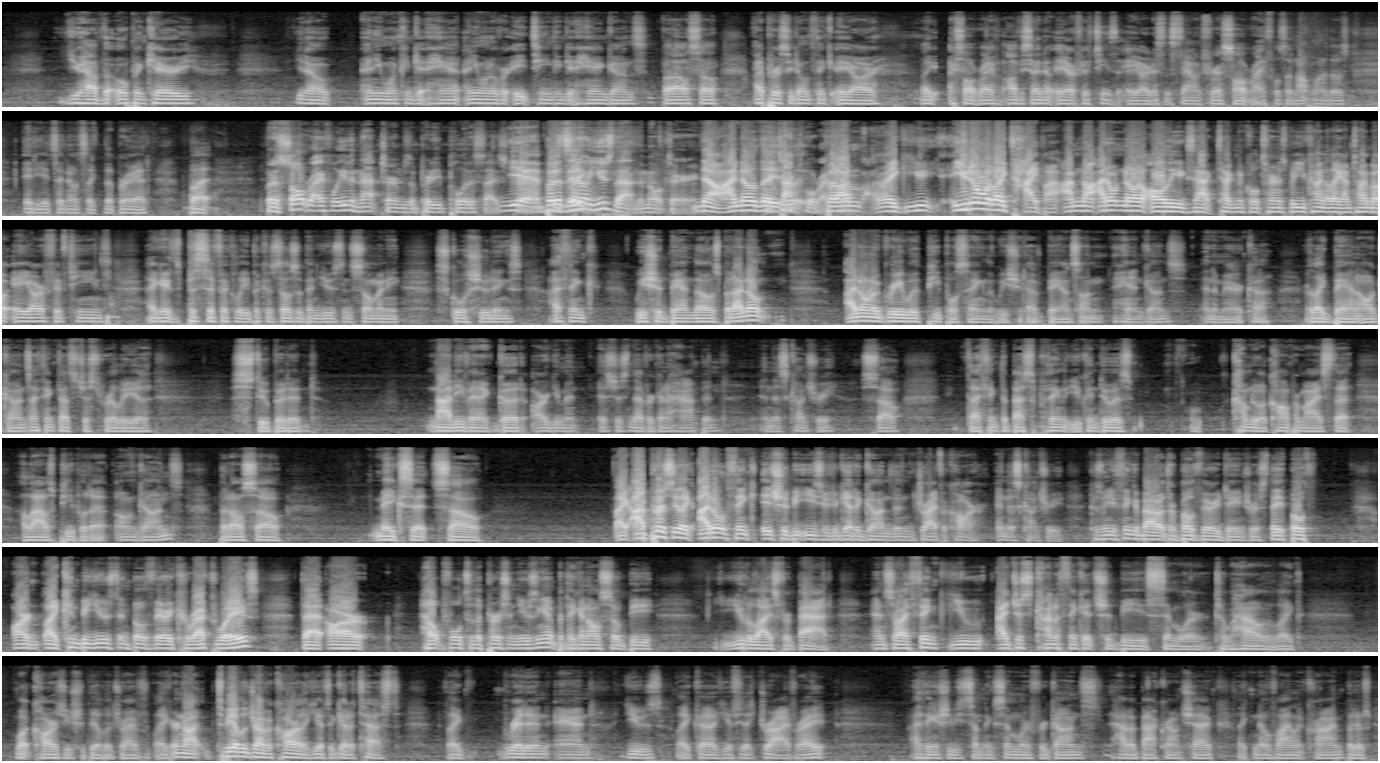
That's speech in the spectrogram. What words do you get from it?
you have the open carry. You know, anyone can get hand. Anyone over eighteen can get handguns. But also, I personally don't think AR, like assault rifle. Obviously, I know AR-15s. The AR doesn't sound for assault rifles. I'm not one of those idiots. I know it's like the brand, but But assault rifle, even that term's a pretty politicized. Yeah, term, but 'cause it's they like- don't use that in the military. No, I know they, tactical rifle. but. I'm like you. You know what like type? I, I'm not. I don't know all the exact technical terms, but you kind of like I'm talking about AR-15s, I guess specifically because those have been used in so many school shootings. I think we should ban those, but I don't. I don't agree with people saying that we should have bans on handguns in America or like ban all guns. I think that's just really a stupid and not even a good argument. It's just never going to happen in this country. So I think the best thing that you can do is come to a compromise that allows people to own guns, but also makes it so. Like I personally like I don't think it should be easier to get a gun than drive a car in this country because when you think about it, they're both very dangerous. They both are like can be used in both very correct ways that are helpful to the person using it, but they can also be utilized for bad. And so I think you I just kind of think it should be similar to how like what cars you should be able to drive like or not to be able to drive a car like you have to get a test like ridden and used like uh, you have to like drive right i think it should be something similar for guns have a background check like no violent crime but if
